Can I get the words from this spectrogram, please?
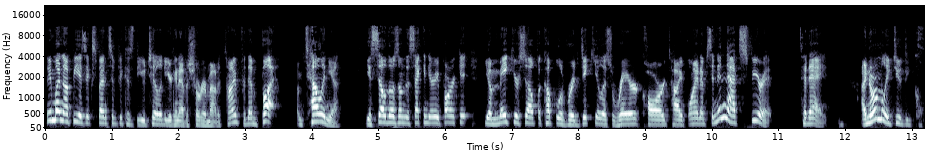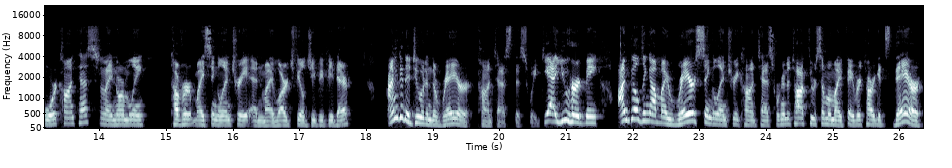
they might not be as expensive because the utility, you're going to have a shorter amount of time for them. But I'm telling you, you sell those on the secondary market, you make yourself a couple of ridiculous rare card type lineups. And in that spirit, today, I normally do the core contest and I normally cover my single entry and my large field GPP there. I'm going to do it in the rare contest this week. Yeah, you heard me. I'm building out my rare single entry contest. We're going to talk through some of my favorite targets there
